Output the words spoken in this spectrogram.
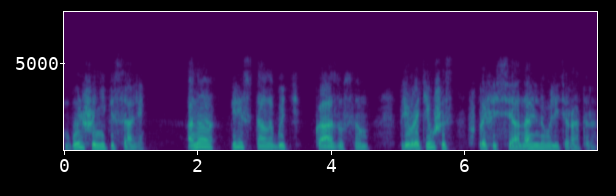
больше не писали. Она перестала быть казусом, превратившись в профессионального литератора.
